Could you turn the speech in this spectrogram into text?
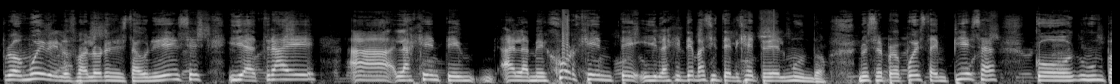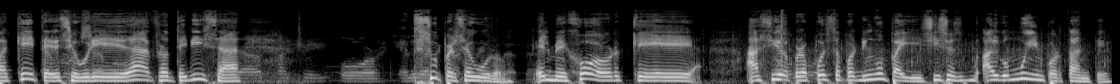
promueve los valores estadounidenses y atrae a la gente, a la mejor gente y la gente más inteligente del mundo. Nuestra propuesta empieza con un paquete de seguridad fronteriza súper seguro, el mejor que ha sido propuesto por ningún país y eso es algo muy importante.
